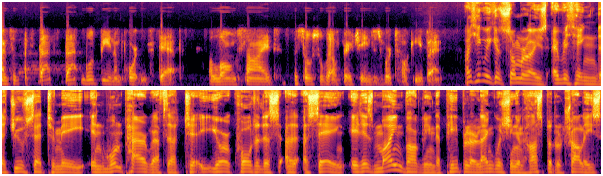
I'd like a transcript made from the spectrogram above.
and so that, that, that would be an important step alongside the social welfare changes we're talking about. I think we can summarise everything that you've said to me in one paragraph that uh, you're quoted as, uh, as saying. It is mind boggling that people are languishing in hospital trolleys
